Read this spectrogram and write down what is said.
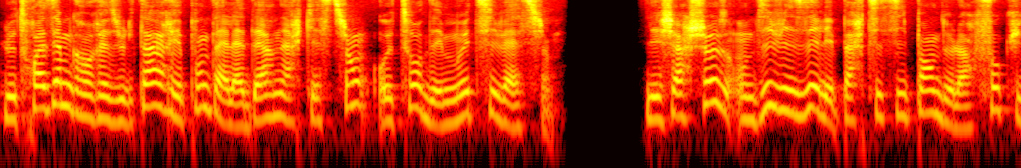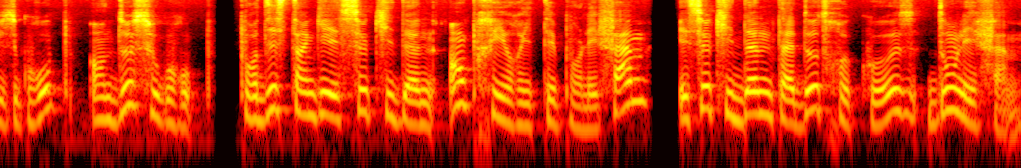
Le troisième grand résultat répond à la dernière question autour des motivations. Les chercheuses ont divisé les participants de leur focus group en deux sous-groupes pour distinguer ceux qui donnent en priorité pour les femmes et ceux qui donnent à d'autres causes, dont les femmes.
